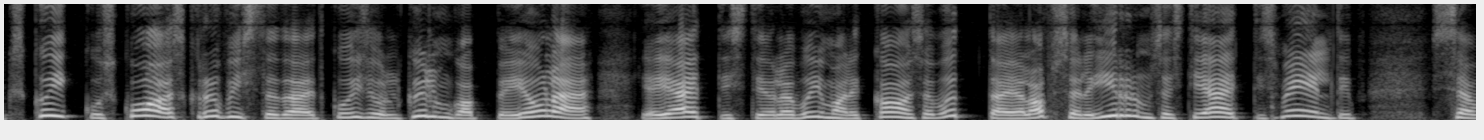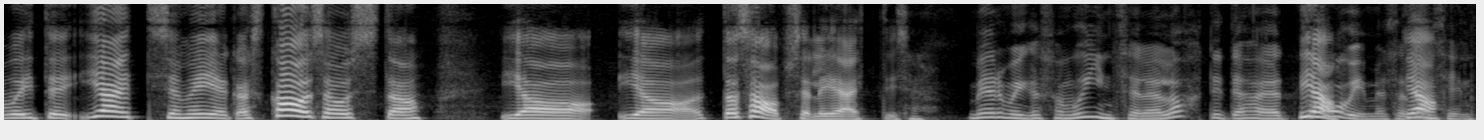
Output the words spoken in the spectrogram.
ükskõik kus kohas krõbistada, et kui sul külmkappi ei ole ja jäätist ei ole võimalik kaasa võtta ja lapsele hirmsasti jäätis meeldib, siis sa võid jäätise meie käest kaasa osta ja, ja ta saab selle jäätise. Mermi, kas ma võin selle lahti teha ja proovime seda ja, siin?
